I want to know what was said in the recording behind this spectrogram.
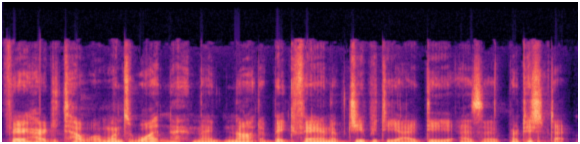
very hard to tell what one's what. And I'm not a big fan of GPT ID as a partition type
